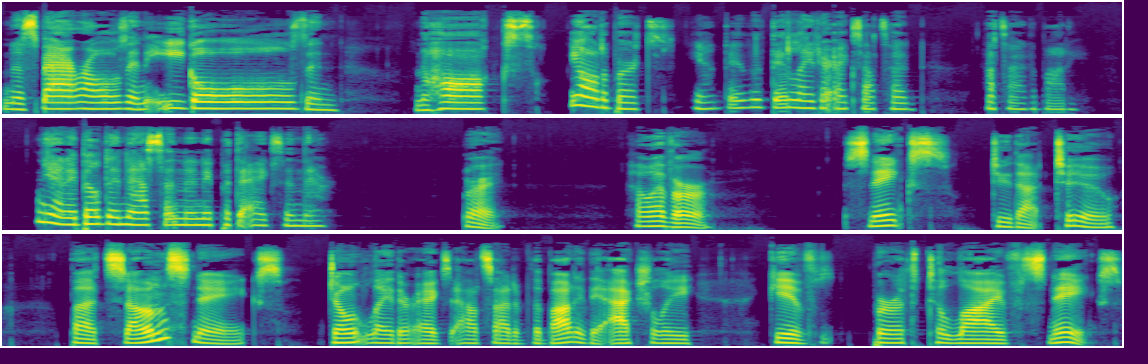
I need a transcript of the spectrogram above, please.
and the sparrows and eagles and, and the hawks. Yeah, all the birds. Yeah, they they lay their eggs outside outside the body. Yeah, they build a nest and then they put the eggs in there. Right. However, snakes do that too, but some snakes don't lay their eggs outside of the body. They actually give birth to live snakes.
